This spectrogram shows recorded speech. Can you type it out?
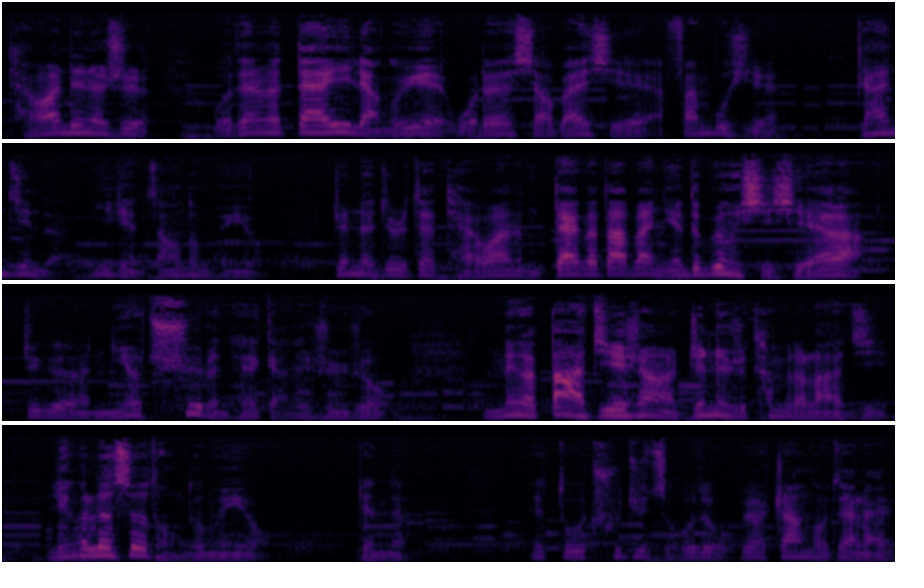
台湾真的是我在那边待一两个月，我的小白鞋、帆布鞋干净的，一点脏都没有。真的就是在台湾，你待个大半年都不用洗鞋了。这个你要去了你才感同身受。你那个大街上真的是看不到垃圾，连个垃圾桶都没有，真的。要多出去走走，不要张口再来。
